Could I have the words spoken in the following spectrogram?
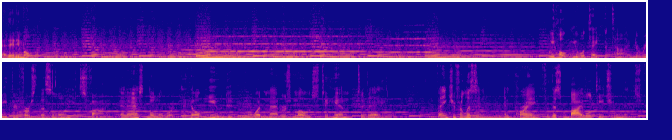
at any moment. We hope you will take the time to read through 1 Thessalonians 5 and ask the Lord to help you do what matters most to Him today. Thank you for listening and praying for this Bible teaching ministry.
